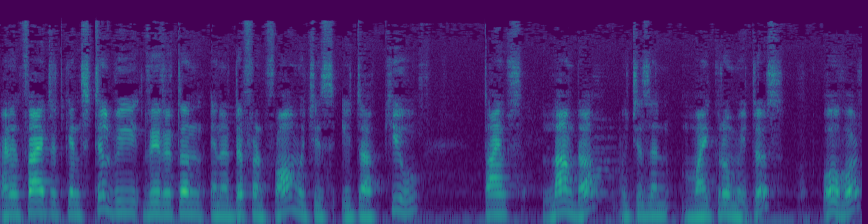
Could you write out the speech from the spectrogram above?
and in fact it can still be rewritten in a different form which is eta q times lambda which is in micrometers over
